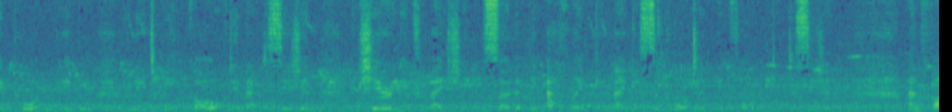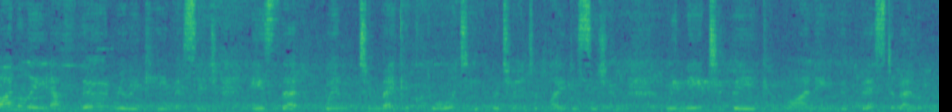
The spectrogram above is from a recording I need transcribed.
important people who need to be involved in that decision sharing information so that the athlete can make a supported. And finally, our third really key message is that when to make a quality return to play decision, we need to be combining the best available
